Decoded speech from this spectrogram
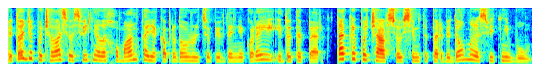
Відтоді почалася освітня лихоманка, яка продовжується у Південній Кореї і дотепер. Так і почався усім тепер відомий освітній бум.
